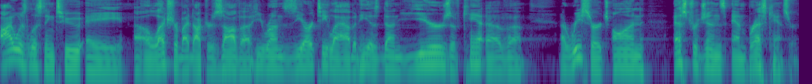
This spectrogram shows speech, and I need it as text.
I was listening to a a lecture by Dr. Zava. He runs ZRT Lab, and he has done years of can of uh, uh, research on estrogens and breast cancer.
